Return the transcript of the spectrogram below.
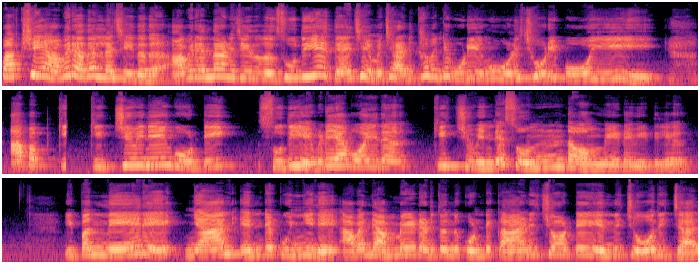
പക്ഷേ അവരതല്ല ചെയ്തത്. അവരെന്താണ് ചെയ്തത്? സുതിയെ തേച്ചേമിച്ച് അടുത്തവന്റെ കൂടി എങ്ങും ഒളിച്ചോടി പോയി. അപ്പൊ കിച്ചുവിനെയും കൂട്ടി സുതി എവിടെയാ പോയത്? കിച്ചുവിന്റെ സ്വന്തം അമ്മയുടെ വീട്ടിൽ. ഇപ്പൊ നേരെ ഞാൻ എന്റെ കുഞ്ഞിനെ അവന്റെ അമ്മയുടെ അടുത്തൊന്ന് കൊണ്ട് കാണിച്ചോട്ടെ എന്ന് ചോദിച്ചാൽ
